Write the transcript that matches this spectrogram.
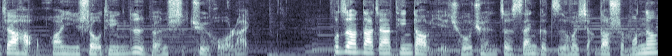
家好，欢迎收听《日本死去活来》。不知道大家听到“野球拳”这三个字会想到什么呢？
